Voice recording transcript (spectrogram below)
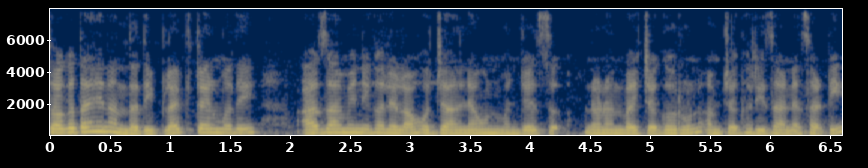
स्वागत आहे नंदादीप लाईफस्टाईलमध्ये आज आम्ही निघालेलो आहोत जालन्याहून म्हणजेच नणंदबाईच्या घरून आमच्या घरी जाण्यासाठी.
